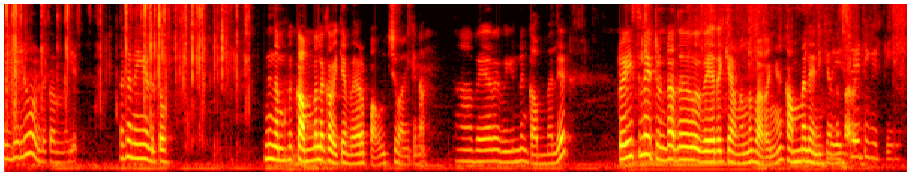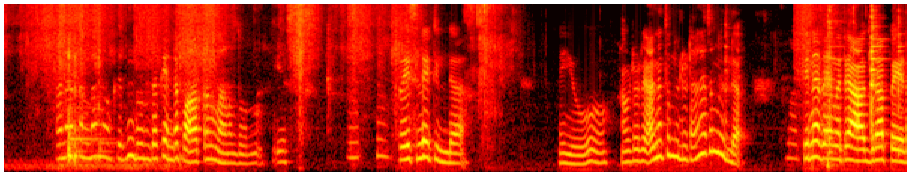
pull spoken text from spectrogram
ഇതിലും ഉണ്ട് അതൊക്കെ നീ എടുത്തോ. ഇനി നമുക്ക് കമ്മലൊക്കെ വയ്ക്കാൻ വേറെ പൗച്ച് വാങ്ങിക്കണം. ആ വേറെ വീണ്ടും കമ്മൽ. ബ്രേസ്ലെറ്റ് ഉണ്ട് അത് വേദയ്ക്കാണെന്ന് പറഞ്ഞു കമ്മൽ എനിക്ക് കിട്ടിയില്ല. അതിനകത്ത് എന്താ നോക്ക്? ഇതും തോന്നുന്നു ഇതൊക്കെ എന്റെ പാത്രങ്ങളാണെന്ന് തോന്നുന്നു. യെസ് ബ്രേസ്ലെറ്റ് ഇല്ല. അയ്യോ അവിടെ ഒരു അതിനകത്തൊന്നും ഇല്ല അതിനകത്തൊന്നും ഇല്ല. പിന്നെ അതേ മറ്റേ Agra petha.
